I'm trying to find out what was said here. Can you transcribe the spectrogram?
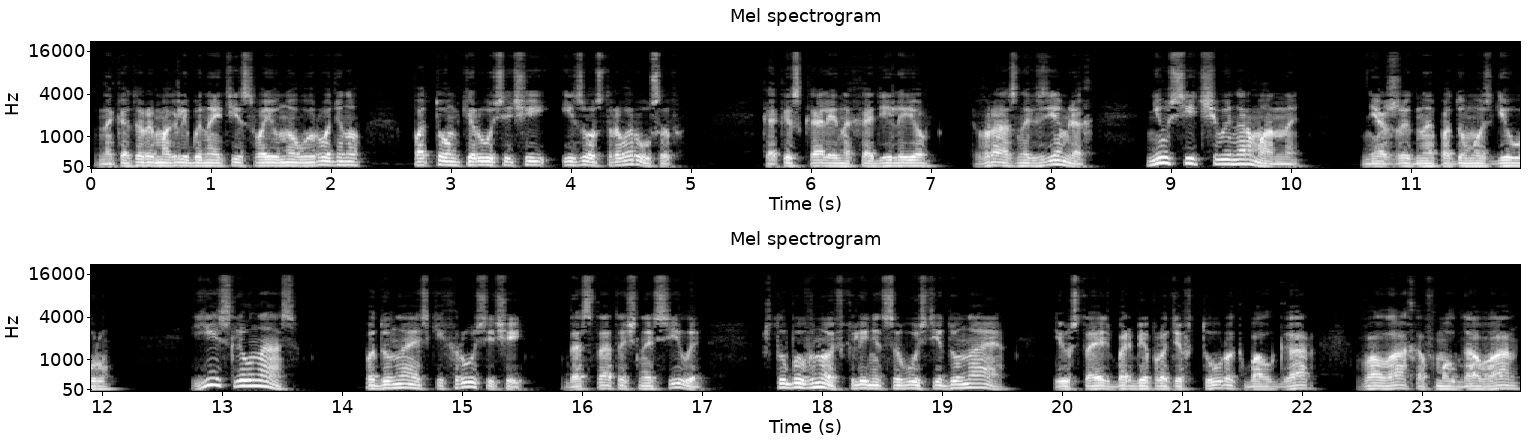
на которой могли бы найти свою новую родину потомки русичей из острова Русов, как искали и находили ее в разных землях неусидчивые норманны, неожиданно подумалось Геуру. Есть ли у нас, подунайских русичей, достаточно силы, чтобы вновь вклиниться в устье Дуная и устоять в борьбе против турок, болгар, валахов, молдаван,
